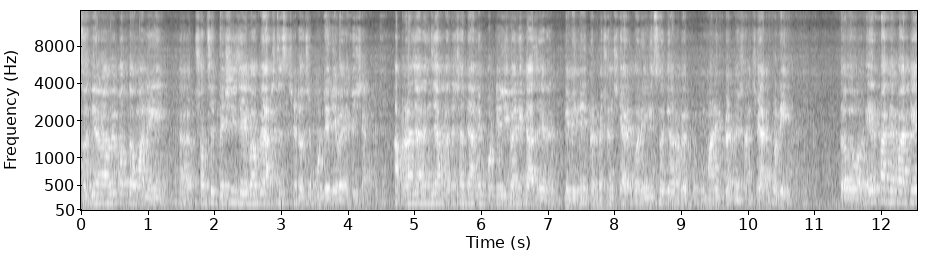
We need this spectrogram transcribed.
সৌদি আরবে বর্তমানে সবচেয়ে বেশি যেভাবে আসতেছে সেটা হচ্ছে ডেলিভারি আপনারা জানেন যে সাথে আমি ডেলিভারি কাজের বিভিন্ন ইনফরমেশন শেয়ার করি, সৌদি আরবের ইনফরমেশন শেয়ার করি। তো এর ফাঁকে ফাঁকে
